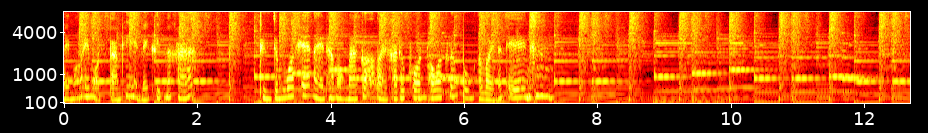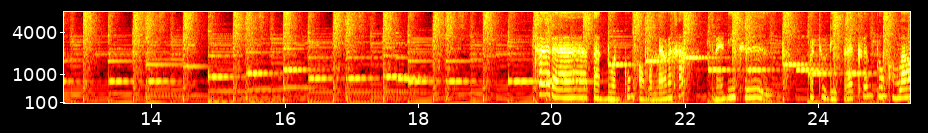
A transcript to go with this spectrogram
ในหม้อให้หมดตามที่เห็นในคลิปนะคะ ถึงจะมั่วแค่ไหนทำออกมาก็อร่อยค่ะทุกคน เพราะว่าเครื่องปรุงอร่อยนั่นเอง ตัดหนวดกุ้งออกหมดแล้วนะคะ และนี่คือ วัตถุดิบและเครื่องปรุงของเรา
